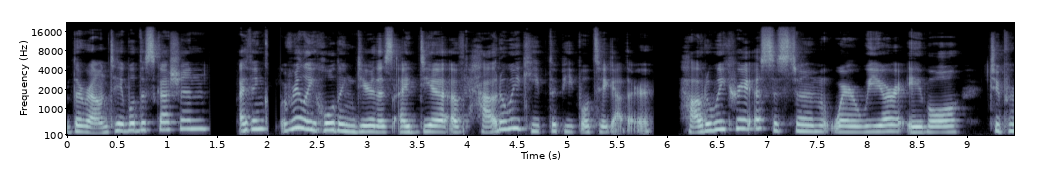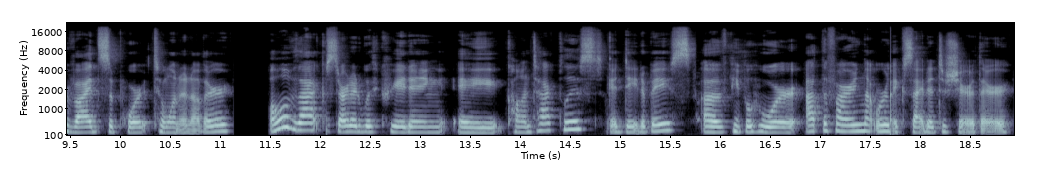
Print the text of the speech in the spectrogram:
the roundtable discussion, I think really holding dear this idea of how do we keep the people together? How do we create a system where we are able to provide support to one another All of that started with creating a contact list, a database of people who were at the firing that were excited to share their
